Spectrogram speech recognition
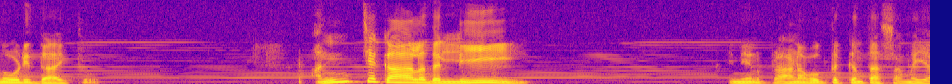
ನೋಡಿದ್ದಾಯಿತು. ಅಂತ್ಯಕಾಲದಲ್ಲಿ ಇನ್ನೇನು ಪ್ರಾಣ ಹೋಗ್ತಕ್ಕಂಥ ಸಮಯ?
